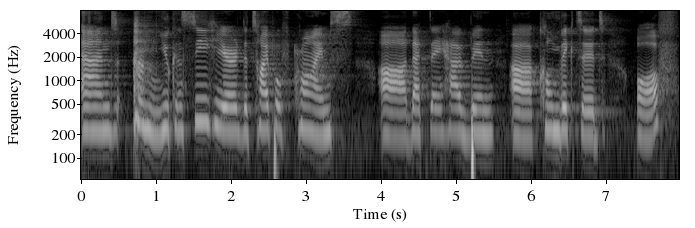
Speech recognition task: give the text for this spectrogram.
And you can see here the type of crimes that they have been uh, convicted of.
